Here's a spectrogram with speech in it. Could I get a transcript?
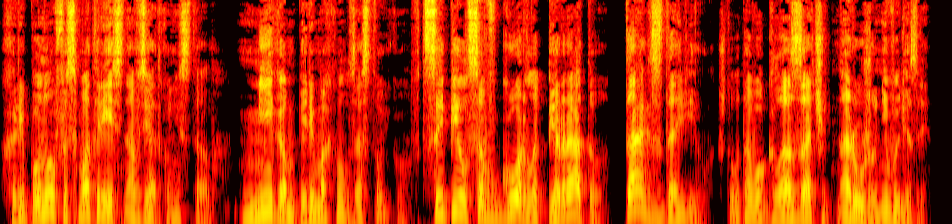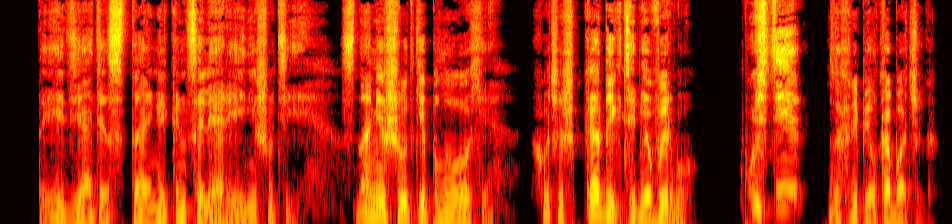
Хрипунов и смотреть на взятку не стал. Мигом перемахнул за стойку, вцепился в горло пирату, так сдавил, что у того глаза чуть наружу не вылезли. Ты, дядя, с тайной канцелярией не шути. С нами шутки плохи. Хочешь, кадык тебе вырву? Пусти! Захрипел кабачик.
